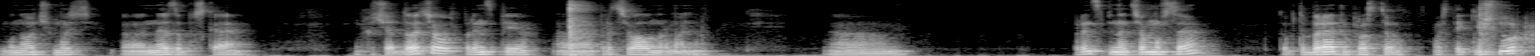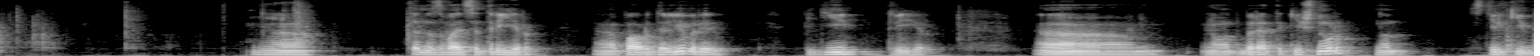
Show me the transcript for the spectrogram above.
воно чомусь е, не запускає. Хоча до цього, в принципі, е, працювало нормально. Е, В принципі, на цьому все. Тобто берете просто ось такий шнур. Е, Це називається тригер Power Delivery PD тригер. Е, От, берете такий шнур на стільки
